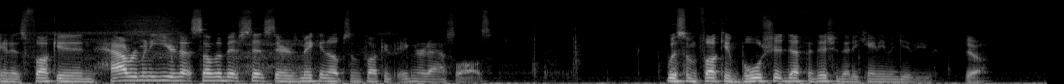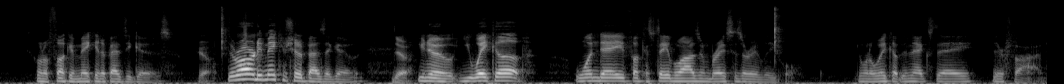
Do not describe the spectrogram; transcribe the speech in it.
And his fucking however many years that son of a bitch sits there is making up some fucking ignorant ass laws with some fucking bullshit definition that he can't even give you. Yeah, He's going to fucking make it up as he goes. yeah, They're already making shit up as they go. yeah. You know, you wake up one day, fucking stabilizing braces are illegal. You want to wake up the next day, they're fine.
